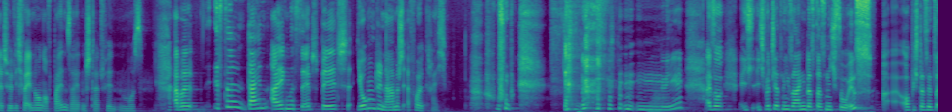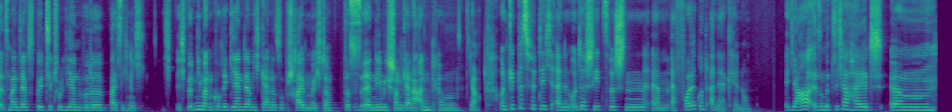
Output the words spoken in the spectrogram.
natürlich Veränderung auf beiden Seiten stattfinden muss. Aber ist denn dein eigenes Selbstbild jung, dynamisch, erfolgreich? nee, also ich, ich würde jetzt nicht sagen, dass das nicht so ist. Ob ich das jetzt als mein Selbstbild titulieren würde, weiß ich nicht. Ich, ich würde niemanden korrigieren, der mich gerne so beschreiben möchte. Das äh, nehme ich schon gerne an. Ähm, ja. Und gibt es für dich einen Unterschied zwischen ähm, Erfolg und Anerkennung? Ja, also mit Sicherheit. Ähm,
